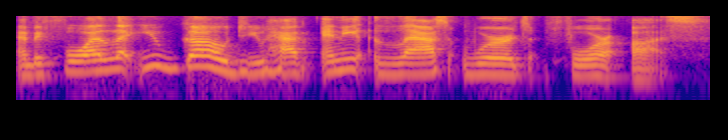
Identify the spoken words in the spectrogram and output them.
And before I let you go, do you have any last words for us?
